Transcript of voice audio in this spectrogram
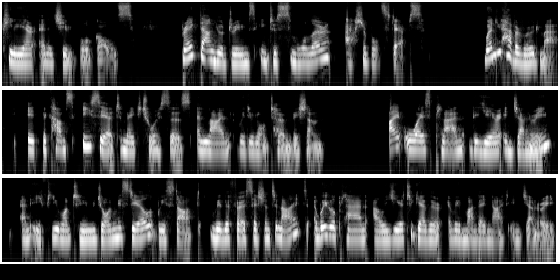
clear and achievable goals. Break down your dreams into smaller, actionable steps when you have a roadmap, it becomes easier to make choices aligned with your long term vision. I always plan the year in January. And if you want to join me still, we start with the first session tonight and we will plan our year together every Monday night in January.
